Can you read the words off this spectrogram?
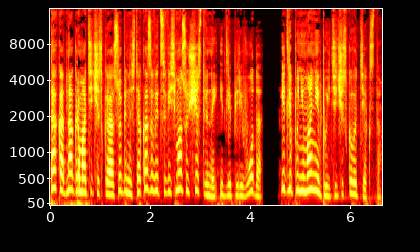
Так одна грамматическая особенность оказывается весьма существенной и для перевода, и для понимания поэтического текста.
